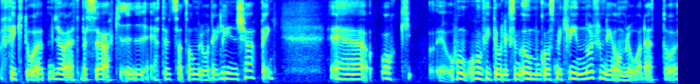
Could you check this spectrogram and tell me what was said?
fick då göra ett besök i ett utsatt område i Linköping. Eh, och hon, hon fick då liksom umgås med kvinnor från det området. Och,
